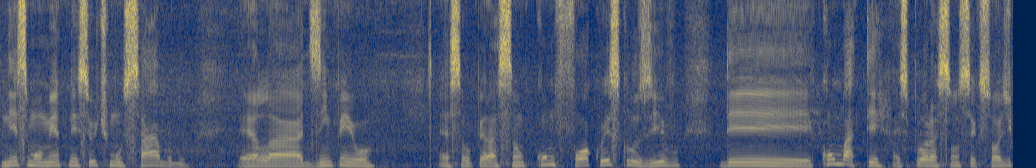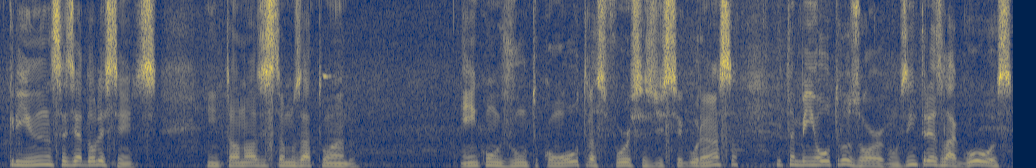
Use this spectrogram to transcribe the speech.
nesse momento, nesse último sábado, ela desempenhou essa operação com foco exclusivo de combater a exploração sexual de crianças e adolescentes. Então nós estamos atuando em conjunto com outras forças de segurança e também outros órgãos. Em Três Lagoas,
